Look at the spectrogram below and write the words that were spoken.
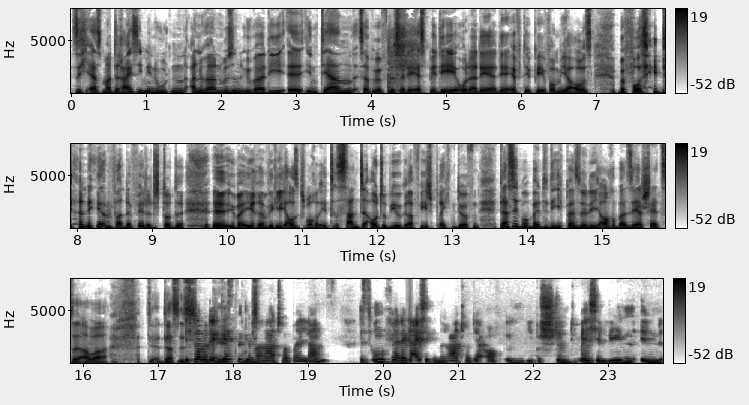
sich erstmal 30 Minuten anhören müssen über die äh, internen Zerwürfnisse der SPD oder der, der FDP von mir aus, bevor sie dann irgendwann eine Viertelstunde äh, über ihre wirklich ausgesprochen interessante Autobiografie sprechen dürfen. Das sind Momente, die ich persönlich auch immer sehr schätze, aber das ist glaube, okay, der Gästegenerator bei Lanz ist ungefähr der gleiche Generator, der auch irgendwie bestimmt, welche Läden in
